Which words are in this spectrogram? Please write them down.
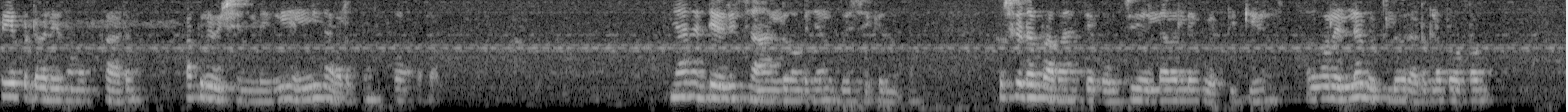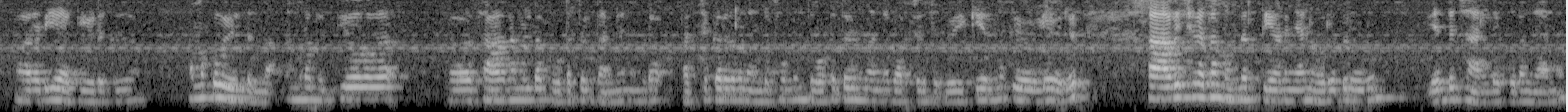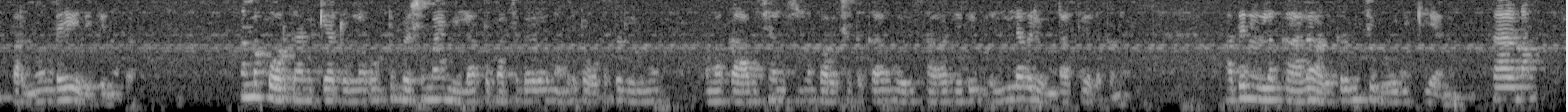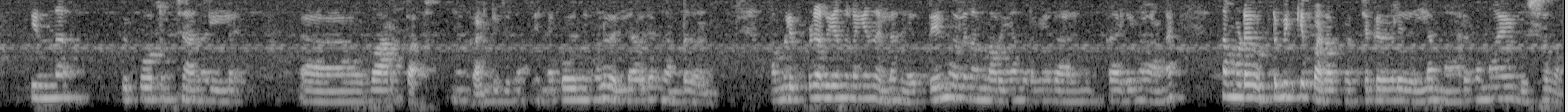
പ്രിയപ്പെട്ടവരെ നമസ്കാരം. അഗ്രവിഷയങ്ങളിലേക്ക് എല്ലാവർക്കും സ്വാഗതം. ഞാൻ എന്റെ ഒരു ചാനൽ കൊണ്ട് ഞാൻ ഉദ്ദേശിക്കുന്നത് കൃഷിയുടെ പ്രാധാന്യത്തെക്കുറിച്ച് എല്ലാവരിലേക്കും എത്തിക്കുക അതുപോലെ എല്ലാ വീട്ടിലും ഒരു അടുക്കളത്തോട്ടം റെഡിയാക്കി എടുക്കുക. നമുക്ക് വേണ്ടുന്ന നമ്മുടെ നിത്യോപക സാധനങ്ങളുടെ കൂട്ടത്തിൽ തന്നെ നമ്മുടെ പച്ചക്കറികൾ നമ്മുടെ സ്വന്തം തോട്ടത്തിൽ നിന്ന് തന്നെ പറിച്ചെടുത്ത് ഉപയോഗിക്കുക എന്നൊക്കെയുള്ള ഒരു ആവശ്യകത മുൻനിർത്തിയാണ് ഞാൻ ഓരോരുത്തരോടും എന്റെ ചാനലിൽ കൂടെ ഞാൻ പറഞ്ഞുകൊണ്ടേയിരിക്കുന്നത്. നമുക്ക് ഓർഗാനിക്കായിട്ടുള്ള ഒട്ടും വിഷമയമില്ലാത്ത പച്ചക്കറികൾ നമ്മുടെ തോട്ടത്തിൽ നിന്ന് നമുക്ക് ആവശ്യാനുസരണം പറിച്ചെടുക്കാവുന്ന ഒരു സാഹചര്യം എല്ലാവരും ഉണ്ടാക്കിയെടുക്കണം. അതിനുള്ള കാലം അതിക്രമിച്ചു പോയിരിക്കുകയാണ്. കാരണം ഇന്ന് റിപ്പോർട്ടർ ചാനലിലെ വാർത്ത ഞാൻ കണ്ടിരുന്നു. എന്നെപ്പോലെ നിങ്ങളും എല്ലാവരും കണ്ടു കാണും. നമ്മളിപ്പോഴറിയാൻ തുടങ്ങിയതല്ല നേരത്തെയും പോലെ നമ്മൾ അറിയാൻ തുടങ്ങിയ കാര്യങ്ങളാണ് നമ്മുടെ ഒട്ടുമിക്ക പഴ പച്ചക്കറികളിലെല്ലാം മാരകമായ വിഷമാണ്.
